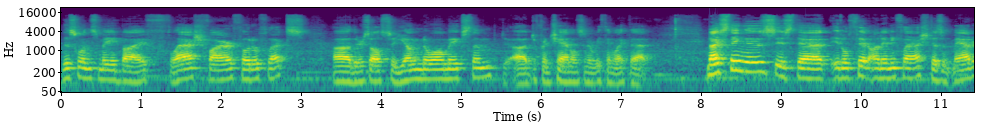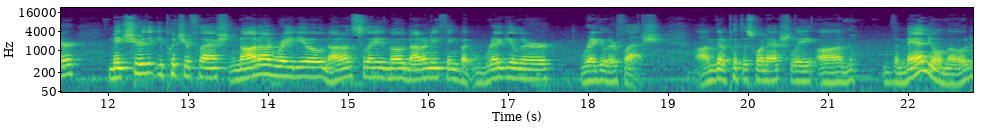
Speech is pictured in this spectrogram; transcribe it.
This one's made by Flash Fire Photoflex. Uh, there's also Yongnuo makes them, uh, different channels and everything like that. Nice thing is, is that it'll fit on any flash, doesn't matter. Make sure that you put your flash not on radio, not on slave mode, not on anything, but regular, regular flash. I'm going to put this one actually on the manual mode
